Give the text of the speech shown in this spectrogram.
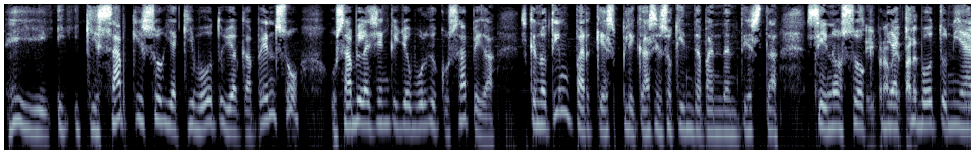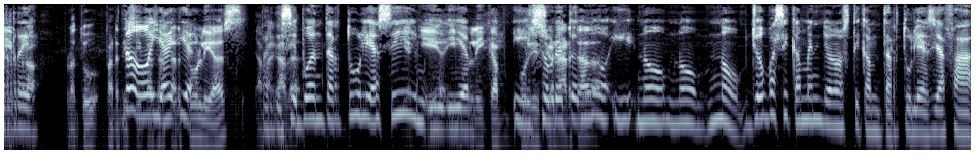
Eh, I, i, I qui sap qui sóc i a qui voto i el que penso, ho sap la gent que jo vulgui que ho sàpiga. És que no tinc per què explicar si sóc independentista, si no sóc però ni a qui per- voto ni a sí, res. Però, però tu participes a tertúlies... a Participo en tertúlies, sí. I aquí implica i sobretot posicionar-te- no, i no, no, no. Jo bàsicament jo no estic amb tertúlies ja fa,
